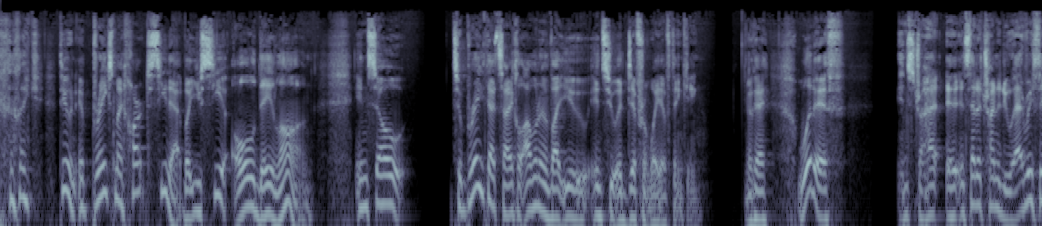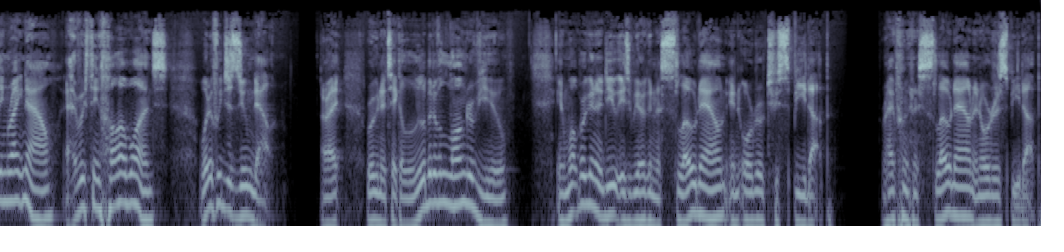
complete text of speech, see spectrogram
like, dude, it breaks my heart to see that, but you see it all day long. And so to break that cycle, I want to invite you into a different way of thinking. Okay. What if instead of trying to do everything right now, everything all at once, what if we just zoomed out? All right. We're going to take a little bit of a longer view. And what we're going to do is we are going to slow down in order to speed up. Right. We're going to slow down in order to speed up.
